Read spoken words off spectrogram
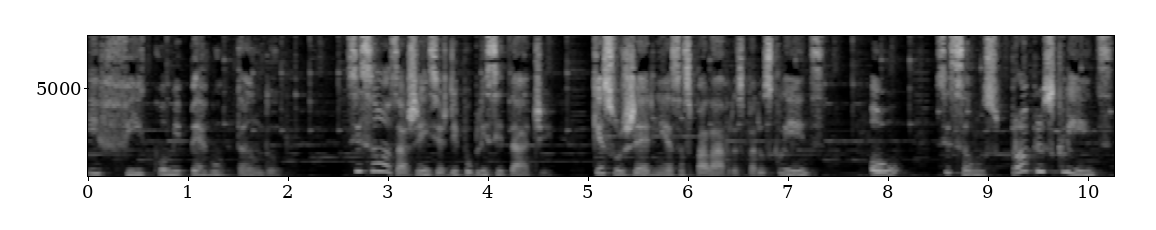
E fico me perguntando se são as agências de publicidade que sugerem essas palavras para os clientes ou se são os próprios clientes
